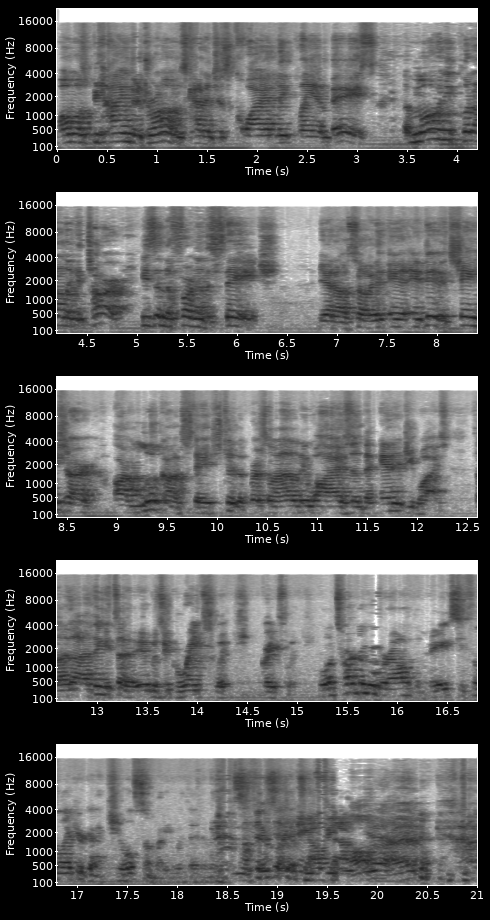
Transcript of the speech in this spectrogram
almost behind the drums, kind of just quietly playing bass. The moment he put on a guitar, he's in the front of the stage. You know, so it, it, it did. It changed our our look on stage too, the personality wise and the energy wise. So I, I think it's a it was a great switch. Great switch. well it's hard to move around with the bass you feel like you're going to kill somebody with it I mean, it's, It's like it's eight out feet that- long, Yeah. right?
